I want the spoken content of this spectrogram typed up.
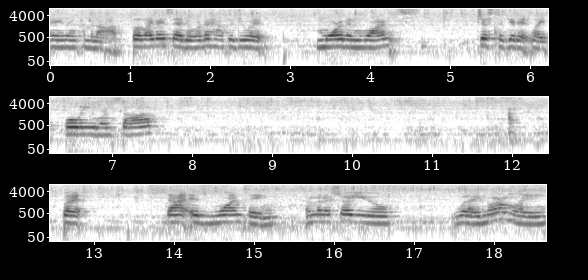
anything coming off. But like I said, you're gonna have to do it more than once just to get it like fully rinsed off. But that is one thing. I'm going to show you what I normally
